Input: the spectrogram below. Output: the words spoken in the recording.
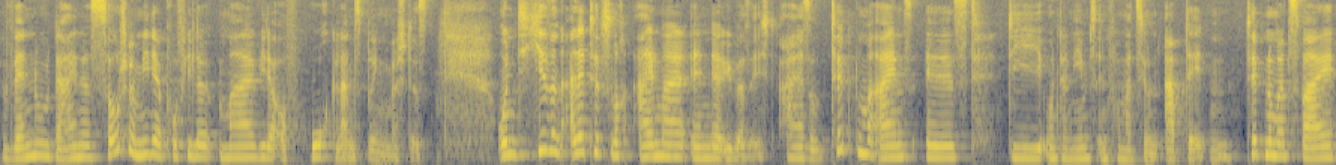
wenn du deine Social-Media-Profile mal wieder auf Hochglanz bringen möchtest. Und hier sind alle Tipps noch einmal in der Übersicht. Also Tipp Nummer eins ist die Unternehmensinformationen updaten. Tipp Nummer zwei,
